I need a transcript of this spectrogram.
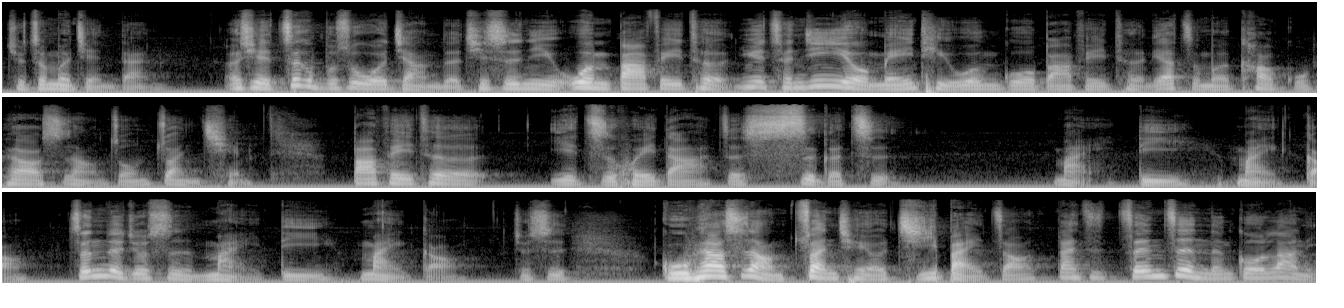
就这么简单。而且这个不是我讲的，其实你问巴菲特，因为曾经也有媒体问过巴菲特，你要怎么靠股票市场中赚钱？巴菲特也只回答这四个字：买低卖高。真的就是买低卖高，就是股票市场赚钱有几百招，但是真正能够让你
